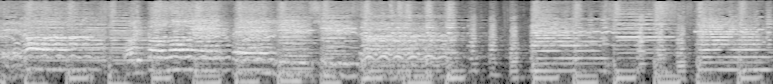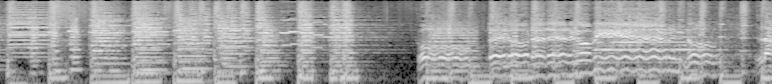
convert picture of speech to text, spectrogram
Perón, hoy todo es felicidad. Con Perón en el gobierno, la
